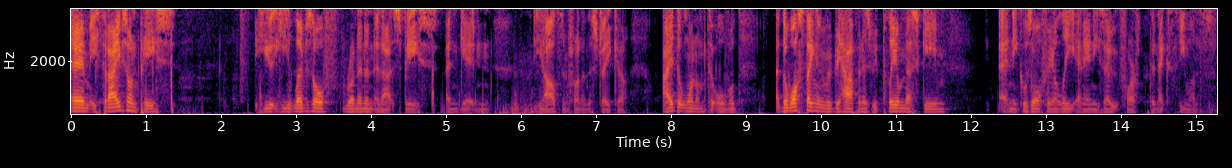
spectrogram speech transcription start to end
Um, he thrives on pace. He he lives off running into that space and getting yards in front of the striker. I don't want him to over. The worst thing that would be happening is we play him this game, and he goes off early, and then he's out for the next three months.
